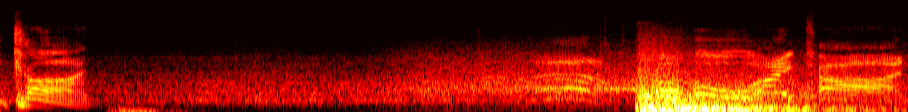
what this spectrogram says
Icon. Oh, Icon!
